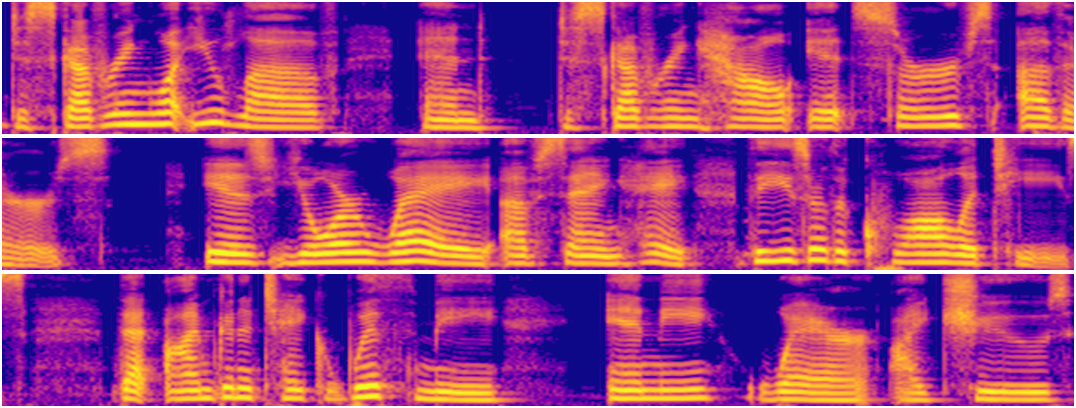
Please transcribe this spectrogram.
discovering what you love and discovering how it serves others is your way of saying, hey, these are the qualities that I'm going to take with me anywhere I choose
